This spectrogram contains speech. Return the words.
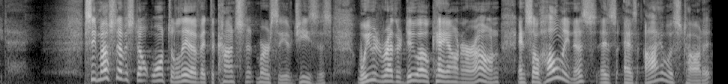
day. See, most of us don't want to live at the constant mercy of Jesus. We would rather do okay on our own. And so, holiness, as, as I was taught it,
